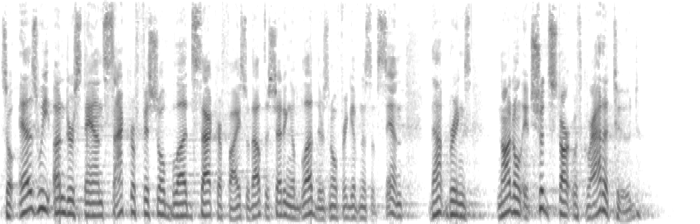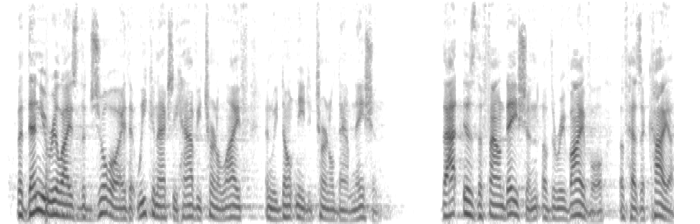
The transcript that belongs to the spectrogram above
So as we understand sacrificial blood sacrifice, without the shedding of blood, there's no forgiveness of sin. That brings not only, it should start with gratitude, but then you realize the joy that we can actually have eternal life and we don't need eternal damnation. That is the foundation of the revival of Hezekiah,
